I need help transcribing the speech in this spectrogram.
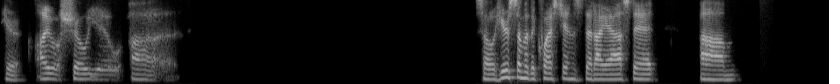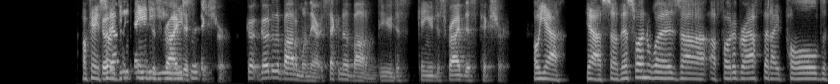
Here, I will show you. Uh, so here's some of the questions that I asked it. Um, okay, Go so I did ADU describe this research. picture. Go, go to the bottom one there, second to the bottom. Do you just, can you describe this picture? Oh yeah, yeah. So this one was uh, a photograph that I pulled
